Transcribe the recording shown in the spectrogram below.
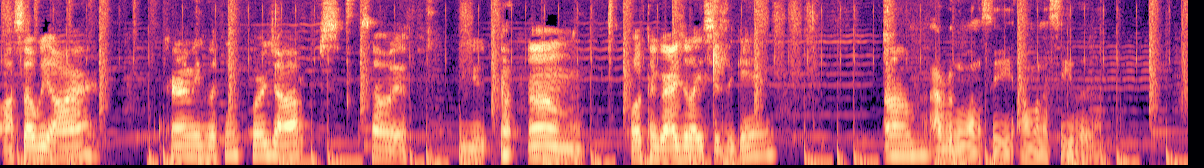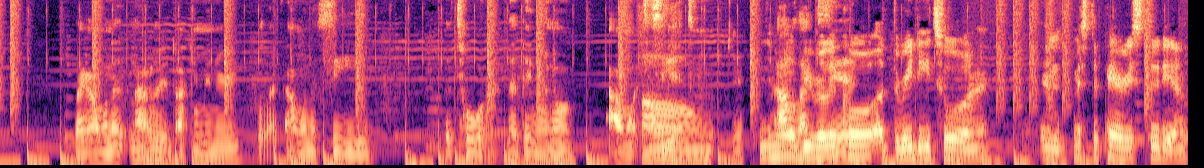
also, we are currently looking for jobs. So if you, um, well, congratulations again. Um, I really want to see. I want to see the. Like I want to not really a documentary, but like I want to see the tour that they went on. I want to see it. Um, You know, it'd be like see really it. cool a 3D tour in Mr. Perry's studio.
